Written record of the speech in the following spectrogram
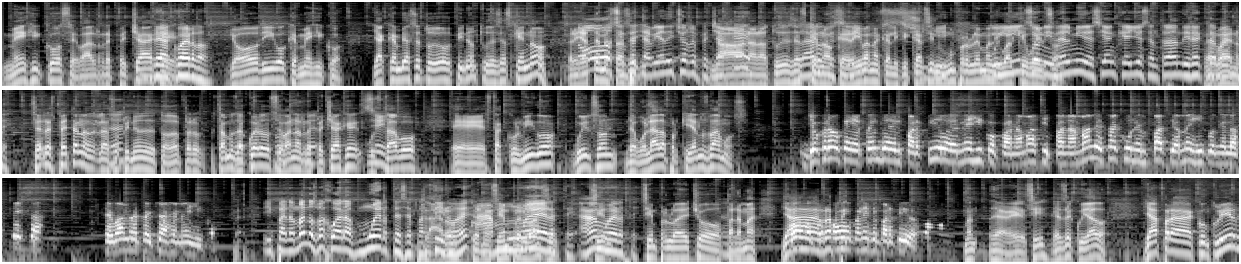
México se va al repechaje. De acuerdo. Yo digo que México. Ya cambiaste tu opinión, tú decías que no. Pero ya te me no, estás... te había dicho repechaje. No, no, no, tú decías Claro que no, que, sí. iban a calificar sin ningún problema, al igual que Wilson Wilson. y Delmi decían que ellos entraban Pero directamente. bueno, se respetan lo- las ¿Eh? opiniones de todo, pero estamos de acuerdo, se van al repechaje. sí. Gustavo eh, está conmigo, Wilson de volada porque ya nos vamos. Yo creo que depende del partido de México-Panamá. Si Panamá le saca un empate a México en el Azteca, se va al repechaje México. Y Panamá nos va a jugar a muerte ese partido, Claro, ¿eh? como a siempre lo hace. muerte, a muerte. Siempre lo ha hecho Panamá. Ojo, Ya ojo rápido. con ese partido. Man- eh, sí, es de cuidado. Ya para concluir,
